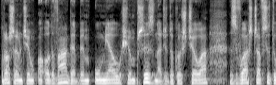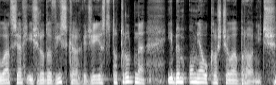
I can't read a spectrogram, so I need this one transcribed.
Proszę Cię o odwagę, bym umiał się przyznać do Kościoła, zwłaszcza w sytuacjach i środowiskach, gdzie jest to trudne, i bym umiał Kościoła bronić.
